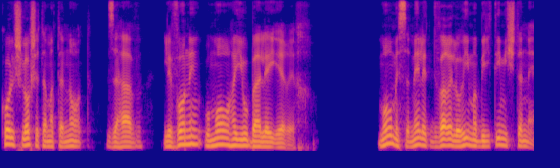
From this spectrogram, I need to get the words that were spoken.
כל שלושת המתנות, זהב, לבונה ומור היו בעלי ערך. מור מסמל את דבר אלוהים הבלתי משתנה,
